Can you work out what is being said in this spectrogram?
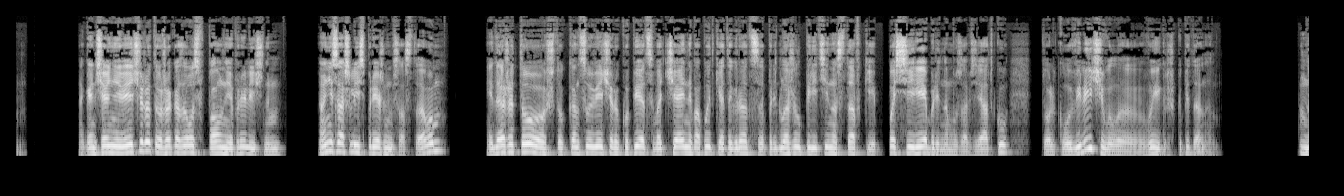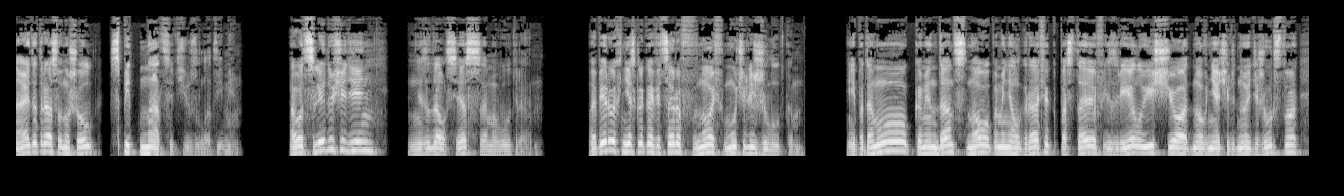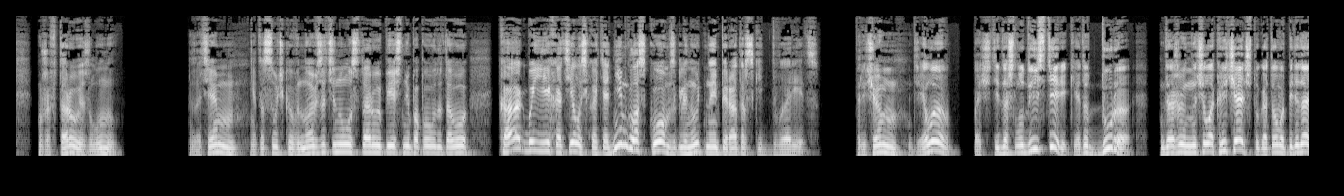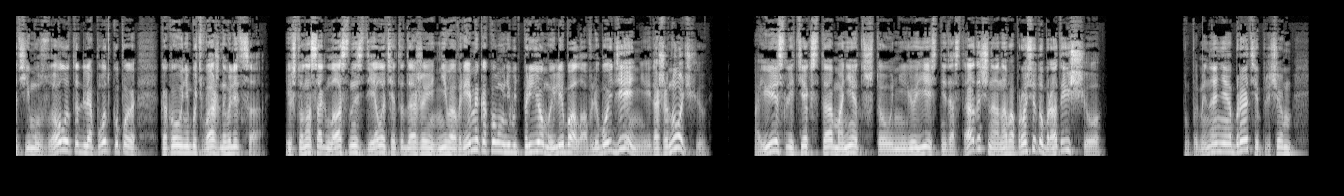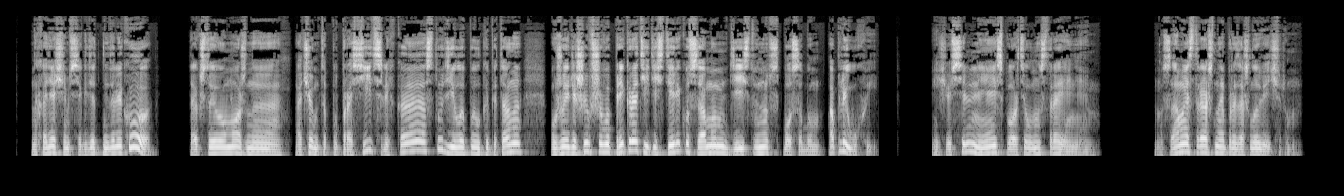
Окончание вечера тоже оказалось вполне приличным. Они сошлись прежним составом, и даже то, что к концу вечера купец в отчаянной попытке отыграться предложил перейти на ставки по серебряному за взятку, только увеличивало выигрыш капитана. На этот раз он ушел с пятнадцатью золотыми. А вот следующий день не задался с самого утра. Во-первых, несколько офицеров вновь мучились желудком. И потому комендант снова поменял график, поставив Изриэлу еще одно внеочередное дежурство, уже второе за луну. Затем эта сучка вновь затянула старую песню по поводу того, как бы ей хотелось хоть одним глазком взглянуть на императорский дворец. Причем дело почти дошло до истерики. Эта дура даже начала кричать, что готова передать ему золото для подкупа какого-нибудь важного лица, и что она согласна сделать это даже не во время какого-нибудь приема или бала, а в любой день, и даже ночью. А если тех ста монет, что у нее есть, недостаточно, она попросит у брата еще. Упоминание о брате, причем находящемся где-то недалеко, так что его можно о чем-то попросить, слегка остудила пыл капитана, уже решившего прекратить истерику самым действенным способом — оплеухой. Еще сильнее испортил настроение. Но самое страшное произошло вечером.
